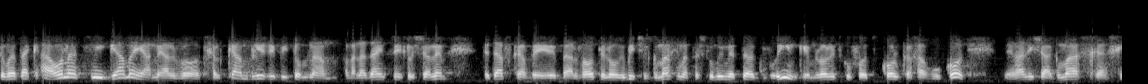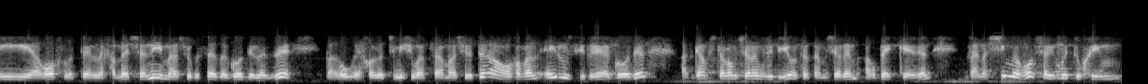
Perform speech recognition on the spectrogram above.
זאת אומרת, ההון העצמי גם היה מהלוואות, חלקם בלי ריבית אומנם, אבל עדיין צריך לשלם, ודווקא בהלוואות ללא ריבית של גמ"חים התשלומים יותר גבוהים, כי הם לא לתקופות כל כך ארוכות. נראה לי שהגמ"ח הכי ארוך נותן לחמש שנים, משהו בסדר גודל הזה. ברור, יכול להיות שמישהו מצא משהו יותר ארוך, אבל אלו סדרי הגודל. אז גם כשאתה לא משלם ריביות, אתה משלם הרבה קרן, ואנשים מראש היו מתוחים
